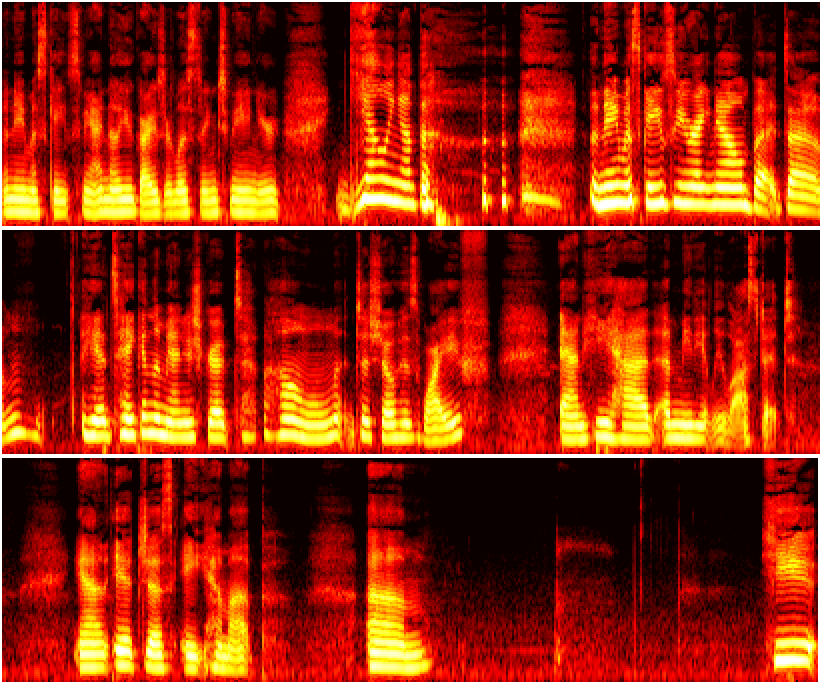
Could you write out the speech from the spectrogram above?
the name escapes me. I know you guys are listening to me and you're yelling at the the name escapes me right now, but um, he had taken the manuscript home to show his wife and he had immediately lost it. And it just ate him up. Um, he,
